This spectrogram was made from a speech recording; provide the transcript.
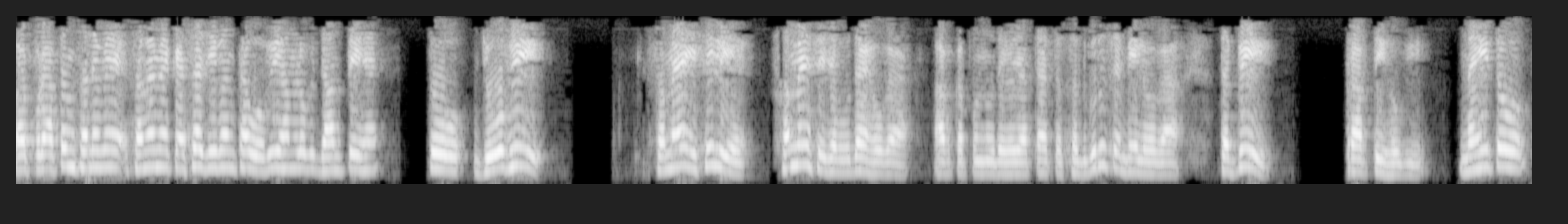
और पुरातन समय में समय में कैसा जीवन था, वो भी हम लोग जानते हैं। तो जो भी समय इसीलिए, समय से जब उदय होगा आपका पुण्य उदय हो जाता है तो सदगुरु से मेल होगा, तभी प्राप्ति होगी। नहीं तो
